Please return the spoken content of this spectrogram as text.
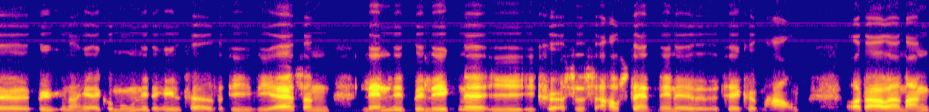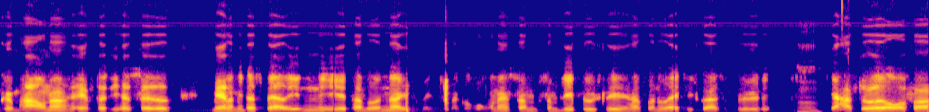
øh, byen og her i kommunen i det hele taget, fordi vi er sådan landligt beliggende i, i kørselsafstand øh, til København. Og der har været mange københavner, efter de har siddet mere eller mindre spærret inde i et par måneder i forbindelse med corona, som, som lige pludselig har fundet ud af, at de skulle altså flytte. Mm. Jeg har stået over for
